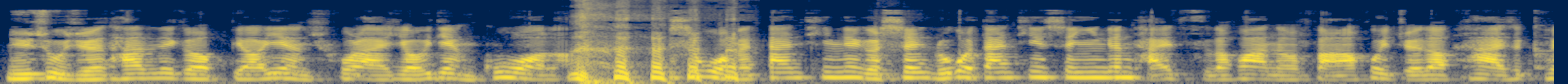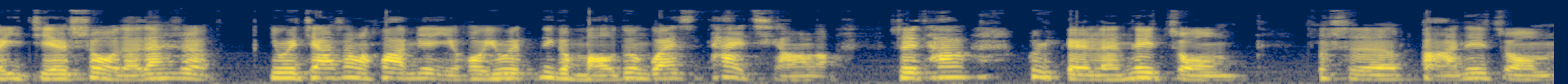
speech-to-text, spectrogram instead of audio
女主角她那个表演出来有一点过了。是我们单听那个声，如果单听声音跟台词的话呢，反而会觉得她还是可以接受的。但是因为加上了画面以后，因为那个矛盾关系太强了。所以他会给人那种，就是把那种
